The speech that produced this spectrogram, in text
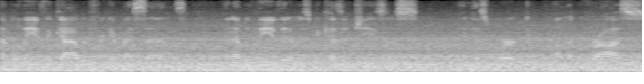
I believed that God would forgive my sins, and I believed that it was because of Jesus and His work on the cross,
